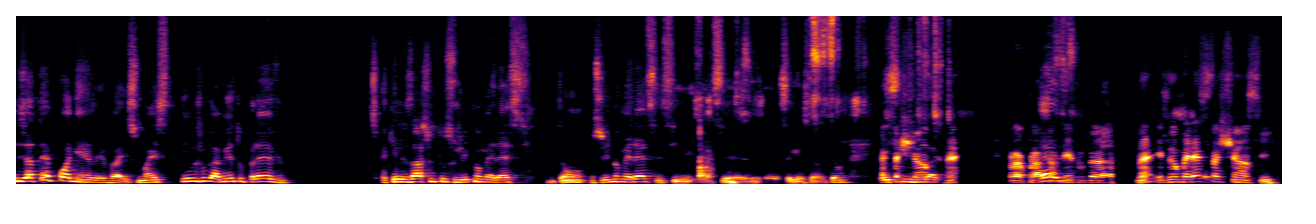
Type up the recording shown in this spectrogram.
eles até podem relevar isso, mas tem um julgamento prévio. É que eles acham que o sujeito não merece. Então, o sujeito não merece esse, esse, essa questão. Então, essa esse chance, né? Para estar é, tá dentro da. Né? Ele não merece essa chance.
